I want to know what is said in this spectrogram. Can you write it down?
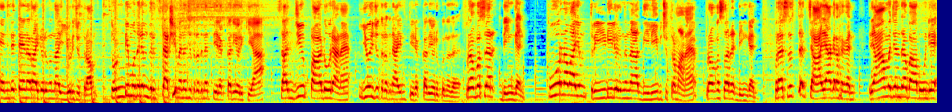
എന്റർടൈനർ ആയിട്ട് ഒരുങ്ങുന്ന ഈ ഒരു ചിത്രം തൊണ്ടി മുതലും ദൃക്സാക്ഷിയും എന്ന ചിത്രത്തിന് തിരക്കഥ ഒരുക്കിയ സഞ്ജീവ് പാടൂരാണ് ഈ ഒരു ചിത്രത്തിനായും തിരക്കഥയൊരുക്കുന്നത്. പ്രൊഫസർ ഡിങ്കൻ. പൂർണമായും ത്രീ ഡിയിൽ ഒരുങ്ങുന്ന ദിലീപ് ചിത്രമാണ് പ്രൊഫസർ ഡിങ്കൻ. പ്രശസ്ത ഛായാഗ്രഹകൻ രാമചന്ദ്ര ബാബുവിന്റെ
